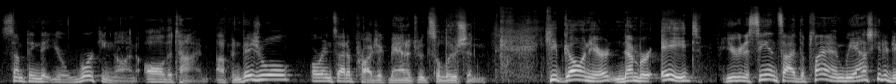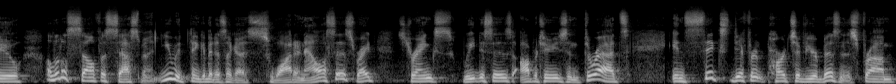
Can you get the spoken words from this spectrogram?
something that you're working on all the time, up in visual or inside a project management solution. Keep going here. Number eight, you're going to see inside the plan, we ask you to do a little self assessment. You would think of it as like a SWOT analysis, right? Strengths, weaknesses, opportunities, and threats in six different parts of your business, from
